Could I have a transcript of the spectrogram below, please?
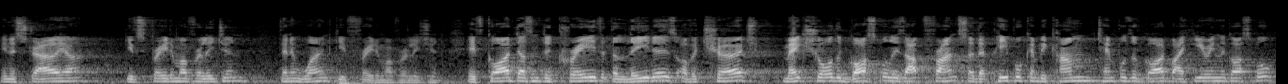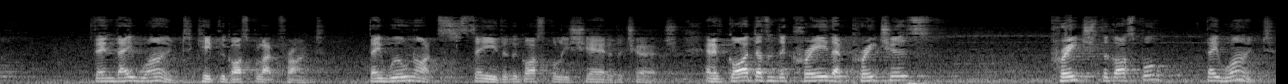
in Australia gives freedom of religion, then it won't give freedom of religion. If God doesn't decree that the leaders of a church make sure the gospel is up front so that people can become temples of God by hearing the gospel, then they won't keep the gospel up front. They will not see that the gospel is shared at the church. And if God doesn't decree that preachers preach the gospel? They won't.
